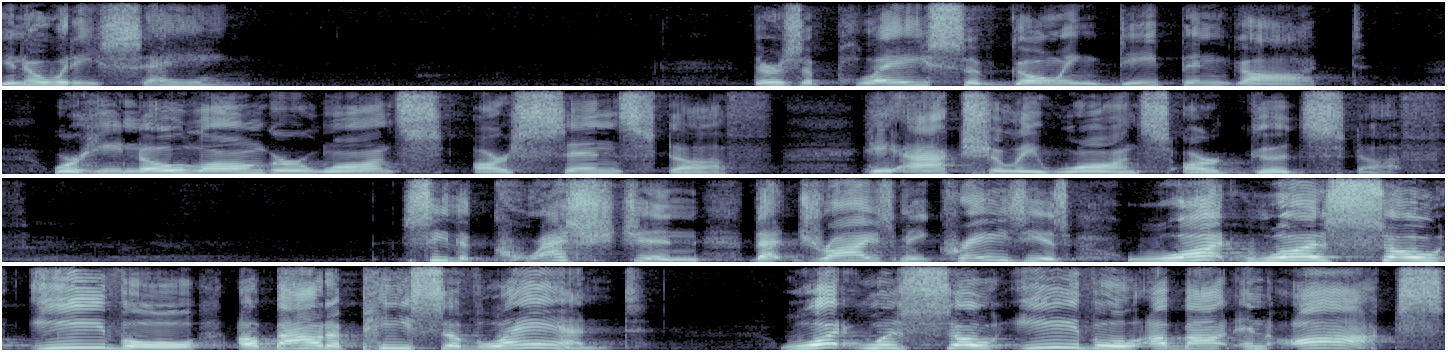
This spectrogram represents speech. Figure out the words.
You know what he's saying? There's a place of going deep in God where he no longer wants our sin stuff, he actually wants our good stuff. See, the question that drives me crazy is what was so evil about a piece of land? What was so evil about an ox,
